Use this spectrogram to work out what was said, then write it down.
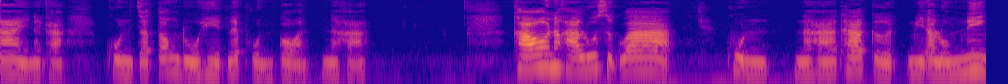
ง่าย ๆนะคะ คุณจะต้องดูเหตุและผลก่อนนะคะ เขานะคะรู้สึกว่าคุณนะคะถ้าเกิดมีอารมณ์นิ่ง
